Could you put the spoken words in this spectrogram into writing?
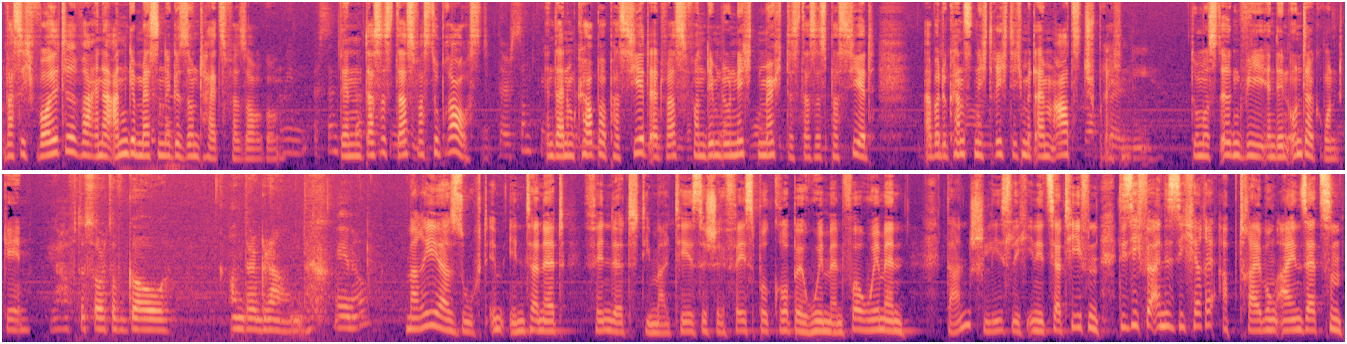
Was ich wollte, war eine angemessene Gesundheitsversorgung. Denn das ist das, was du brauchst. In deinem Körper passiert etwas, von dem du nicht möchtest, dass es passiert, aber du kannst nicht richtig mit einem Arzt sprechen. Du musst irgendwie in den Untergrund gehen. Sort of you know? Maria sucht im Internet, findet die maltesische Facebook-Gruppe Women for Women, dann schließlich Initiativen, die sich für eine sichere Abtreibung einsetzen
